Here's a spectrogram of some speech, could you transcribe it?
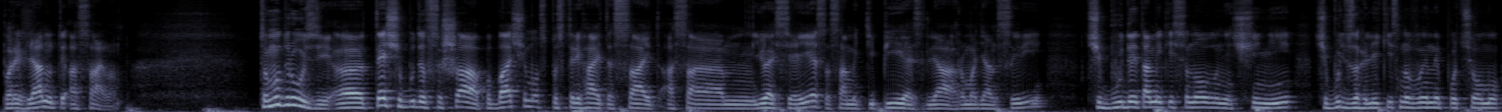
переглянути асайлам. Тому, друзі, е, те, що буде в США, побачимо. Спостерігайте сайт USCIS, а саме TPS для громадян Сирії. Чи буде там якесь оновлення, чи ні, чи будуть взагалі якісь новини по цьому.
